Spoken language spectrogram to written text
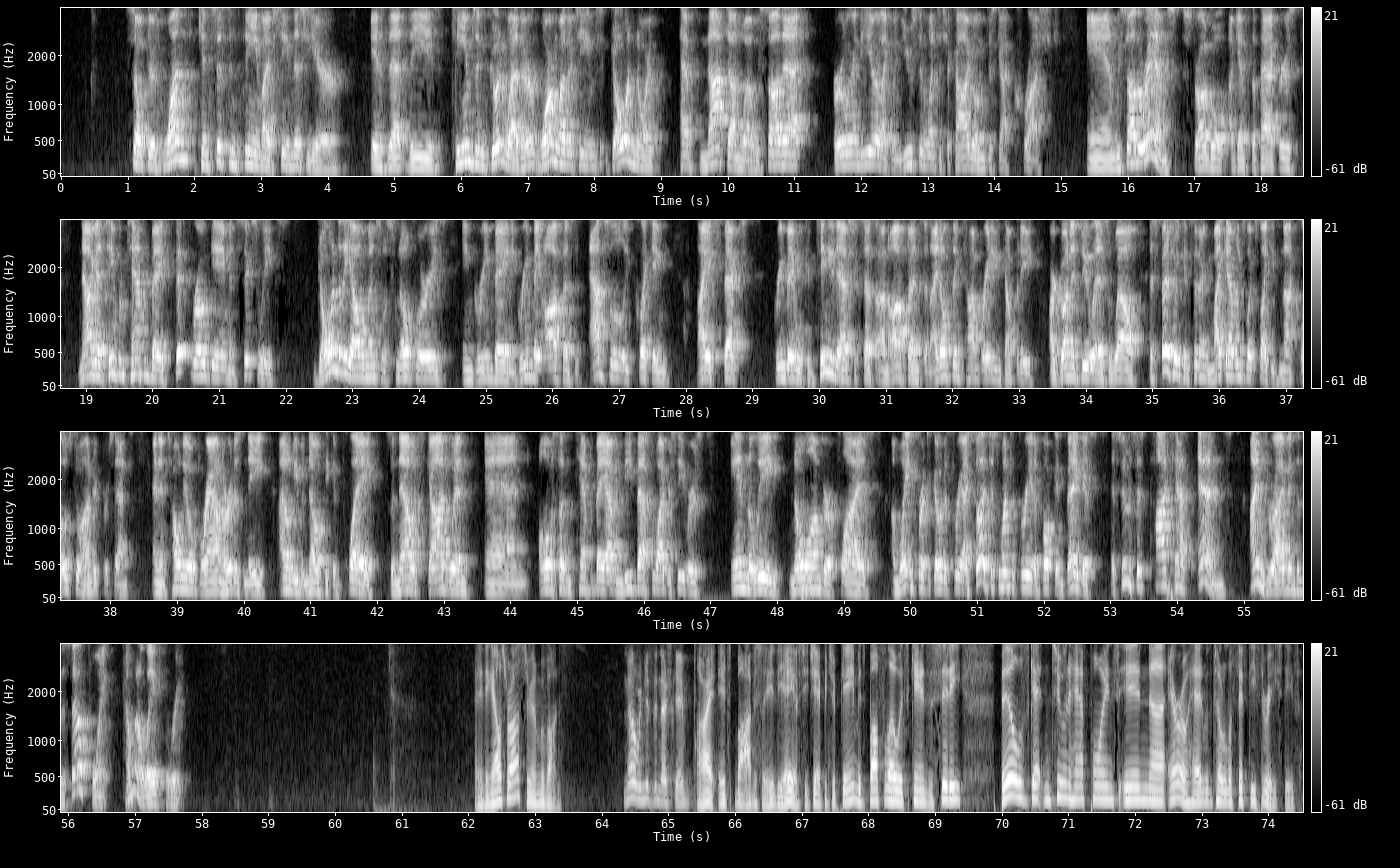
So if there's one consistent theme I've seen this year is that these teams in good weather, warm weather teams going north have not done well. We saw that earlier in the year, like when Houston went to Chicago and just got crushed. And we saw the Rams struggle against the Packers. Now I got a team from Tampa Bay, fifth road game in six weeks, going to the elements with snow flurries in Green Bay. And the Green Bay offense is absolutely clicking. I expect Green Bay will continue to have success on offense. And I don't think Tom Brady and company are going to do as well, especially considering Mike Evans looks like he's not close to 100%. and Antonio Brown hurt his knee. I don't even know if he can play. So now it's Godwin, and all of a sudden Tampa Bay having the best wide receivers in the league no longer applies. I'm waiting for it to go to three. I saw it just went to three at a book in Vegas. As soon as this podcast ends, I'm driving to the South Point. I'm going to lay three. Anything else, Ross? Or are we going to move on? No, we can get to the next game. All right. It's obviously the AFC Championship game. It's Buffalo. It's Kansas City. Bills getting two and a half points in uh, Arrowhead with a total of 53, Steve.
